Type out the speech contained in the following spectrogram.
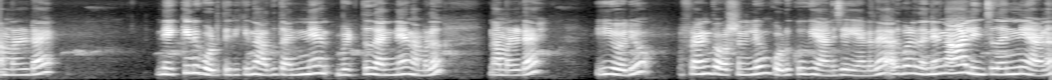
നമ്മളുടെ നെക്കിന് കൊടുത്തിരിക്കുന്ന അത് തന്നെ വിട്ട് തന്നെ നമ്മൾ നമ്മളുടെ ഈ ഒരു ഫ്രണ്ട് പോർഷനിലും കൊടുക്കുകയാണ് ചെയ്യേണ്ടത്. അതുപോലെ തന്നെ നാലിഞ്ച് തന്നെയാണ്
